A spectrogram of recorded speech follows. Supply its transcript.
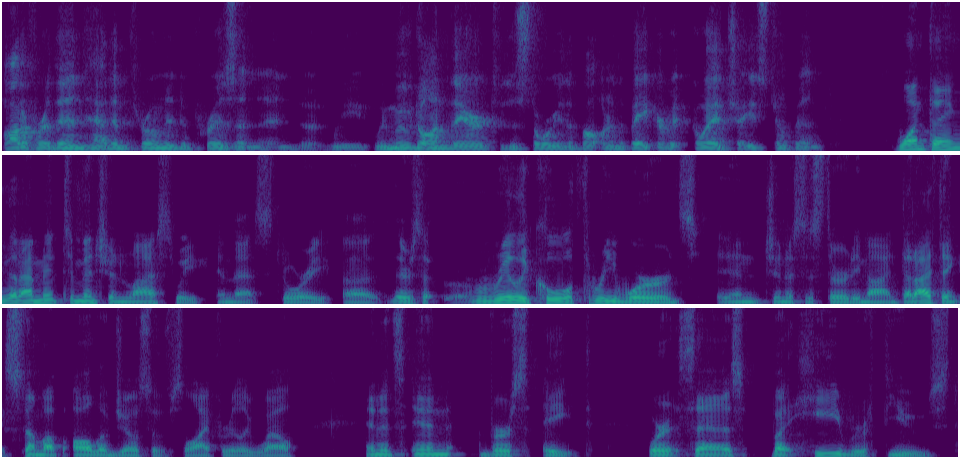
Potiphar then had him thrown into prison, and uh, we we moved on there to the story of the butler and the baker. But go ahead, Chase, jump in. One thing that I meant to mention last week in that story, uh, there's a really cool three words in Genesis 39 that I think sum up all of Joseph's life really well, and it's in verse eight where it says, "But he refused."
